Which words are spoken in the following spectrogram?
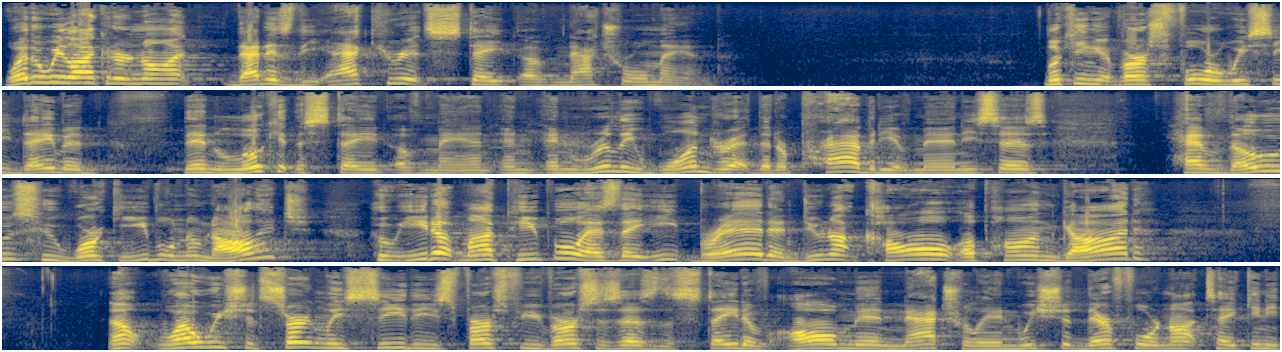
Whether we like it or not, that is the accurate state of natural man. Looking at verse 4, we see David then look at the state of man and, and really wonder at the depravity of man. He says, Have those who work evil no knowledge? Who eat up my people as they eat bread and do not call upon God? Now, while we should certainly see these first few verses as the state of all men naturally, and we should therefore not take any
